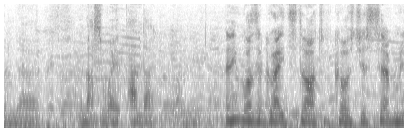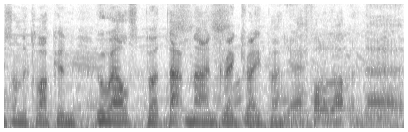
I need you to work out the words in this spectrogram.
and uh, and that's the way it panned out. And it was a great start, of course, just seven minutes on the clock, and who else but that man, Greg Draper? Yeah, followed up and uh,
